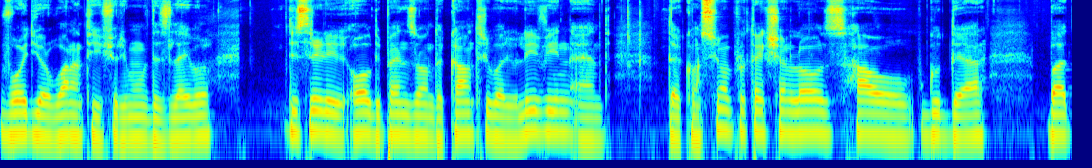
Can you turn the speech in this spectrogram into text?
void your warranty if you remove this label. This really all depends on the country where you live in and the consumer protection laws how good they are. But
